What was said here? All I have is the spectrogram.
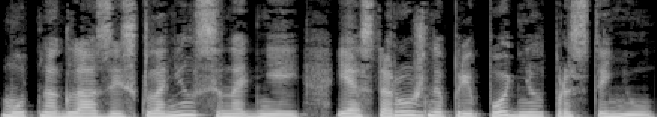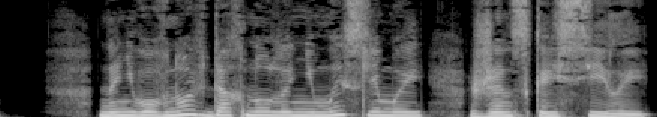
Мутноглазый склонился над ней и осторожно приподнял простыню. На него вновь вдохнуло немыслимой женской силой,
